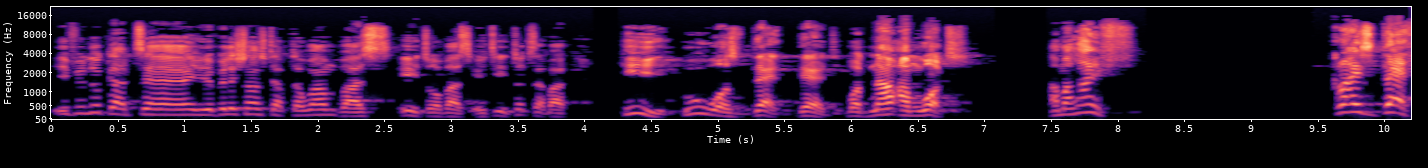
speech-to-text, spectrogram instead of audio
If you look at uh, Revelation chapter 1, verse 8 or verse 18, it talks about he who was dead, dead, but now I'm what? I'm alive. Christ's death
